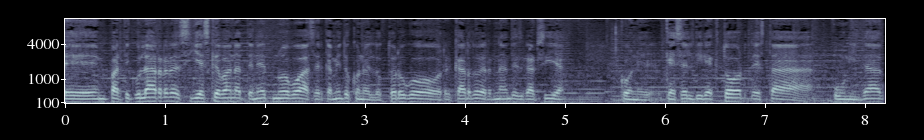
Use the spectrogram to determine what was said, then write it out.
Eh, en particular, si es que van a tener nuevo acercamiento con el doctor Hugo Ricardo Hernández García, con el, que es el director de esta unidad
